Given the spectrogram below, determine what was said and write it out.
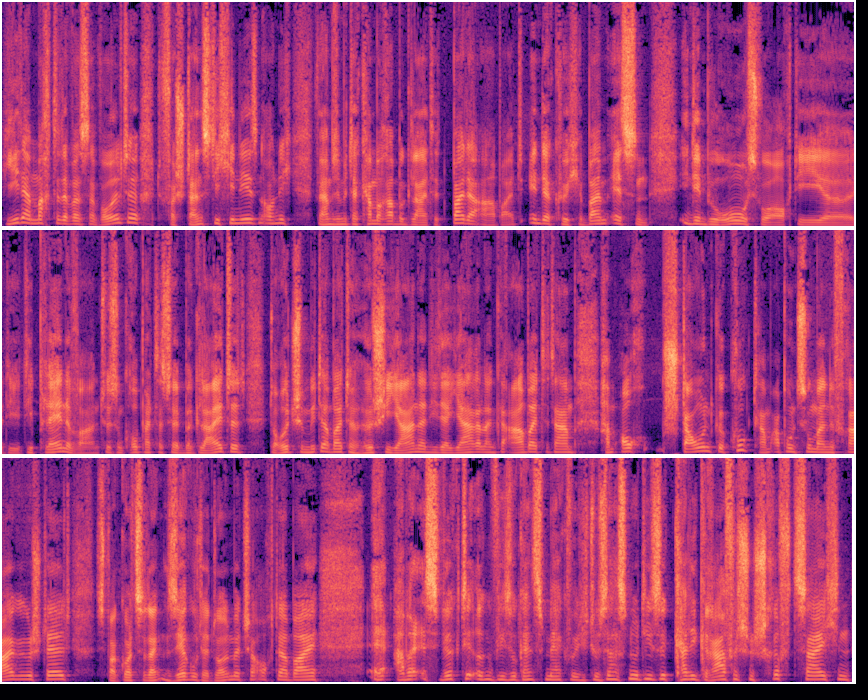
Jeder machte da, was er wollte. Du verstandst die Chinesen auch nicht. Wir haben sie mit der Kamera begleitet, bei der Arbeit, in der Küche, beim Essen, in den Büros, wo auch die, äh, die, die Pläne waren. ThyssenKrupp hat das ja begleitet. Deutsche Mitarbeiter, Hirschianer, die da jahrelang gearbeitet haben, haben auch staunend geguckt, haben ab und zu mal eine Frage gestellt. Es war Gott sei Dank ein sehr guter Dolmetscher auch dabei. Äh, aber es wirkte irgendwie so ganz merkwürdig. Du sahst nur diese kalligraphischen Schriftzeichen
